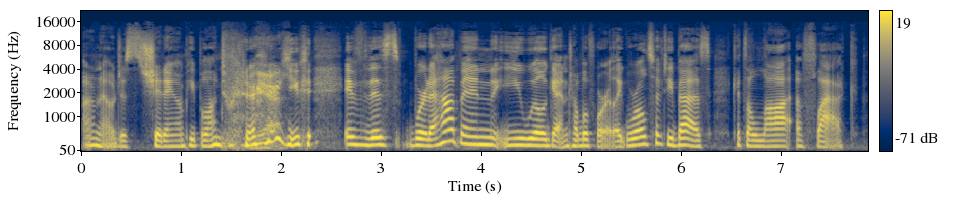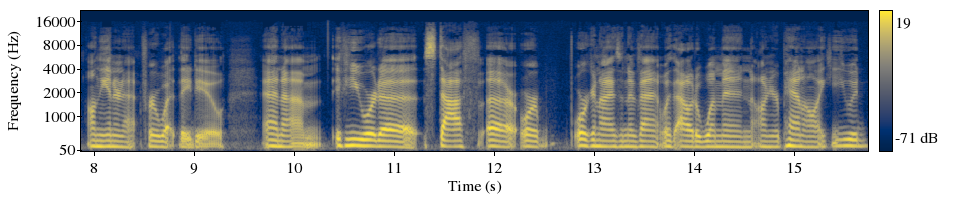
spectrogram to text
I don't know, just shitting on people on Twitter. Yeah. you, if this were to happen, you will get in trouble for it. Like World's 50 Best gets a lot of flack on the internet for what they do. And um, if you were to staff uh, or organize an event without a woman on your panel, like you would,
